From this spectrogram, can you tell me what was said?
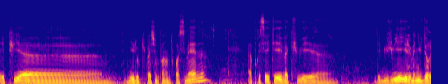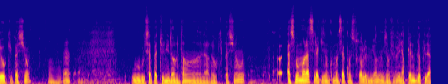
Et puis, euh, il y a eu l'occupation pendant 3 semaines. Après, ça a été évacué début juillet. Il y a eu les manifs de réoccupation. Mmh. Hein, où ça n'a pas tenu dans le temps, la réoccupation à ce moment-là, c'est là, qu'ils ont commencé à construire le mur. Donc ils ont fait venir plein de blocs là.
